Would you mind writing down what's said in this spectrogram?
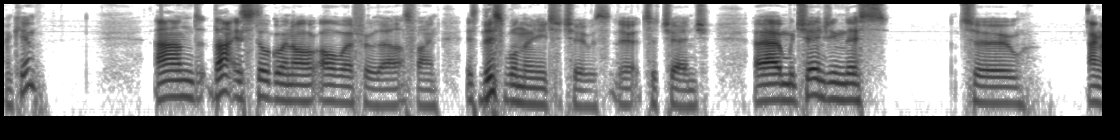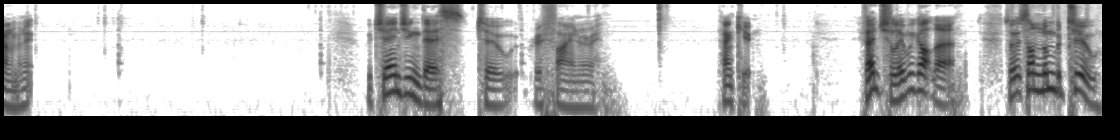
Thank you. And that is still going all, all the way through there, that's fine. It's this one we need to choose, uh, to change. Um, we're changing this to... Hang on a minute. We're changing this to refinery. Thank you. Eventually we got there. So it's on number two.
